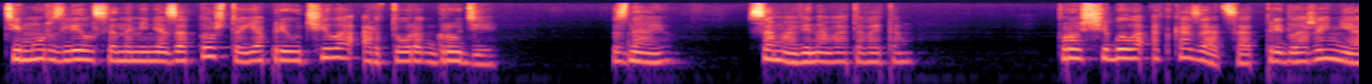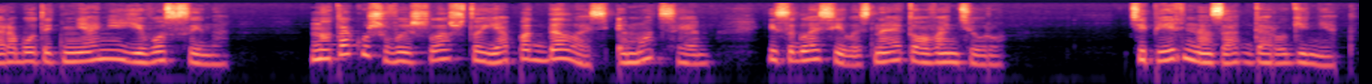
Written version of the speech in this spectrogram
Тимур злился на меня за то, что я приучила Артура к груди. Знаю, сама виновата в этом. Проще было отказаться от предложения работать няней его сына, но так уж вышло, что я поддалась эмоциям и согласилась на эту авантюру. Теперь назад дороги нет.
